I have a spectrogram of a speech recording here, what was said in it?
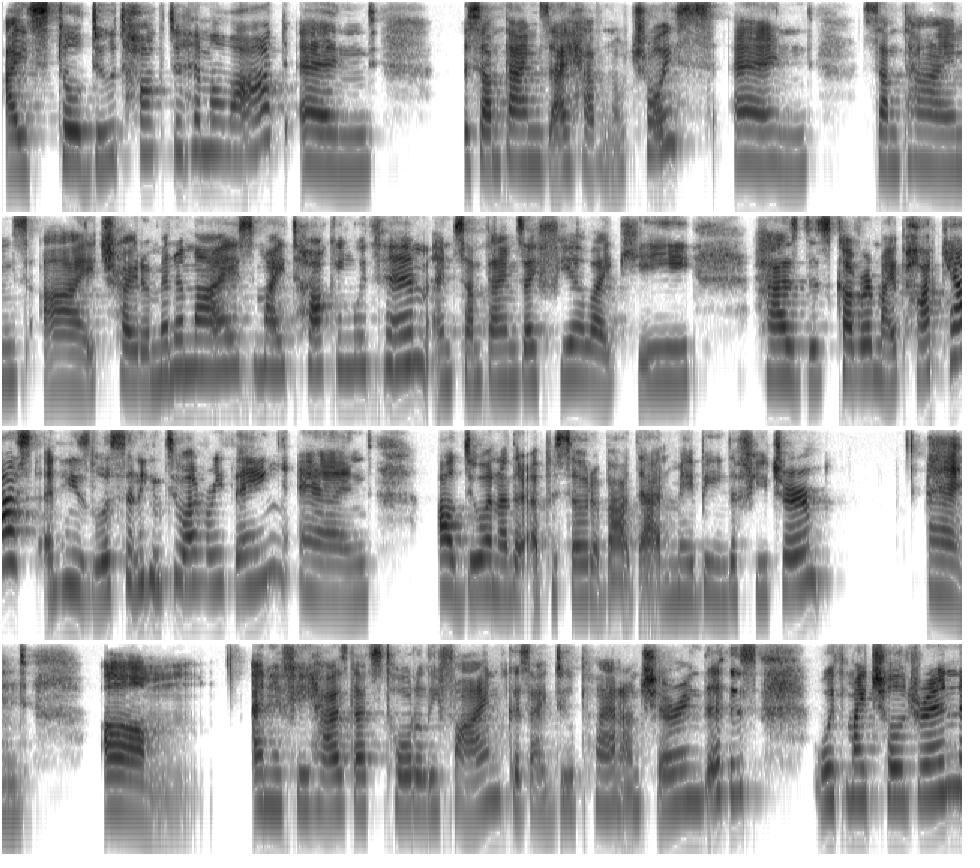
I still do talk to him a lot and sometimes I have no choice and sometimes I try to minimize my talking with him and sometimes I feel like he has discovered my podcast and he's listening to everything and I'll do another episode about that maybe in the future and um and if he has, that's totally fine because I do plan on sharing this with my children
